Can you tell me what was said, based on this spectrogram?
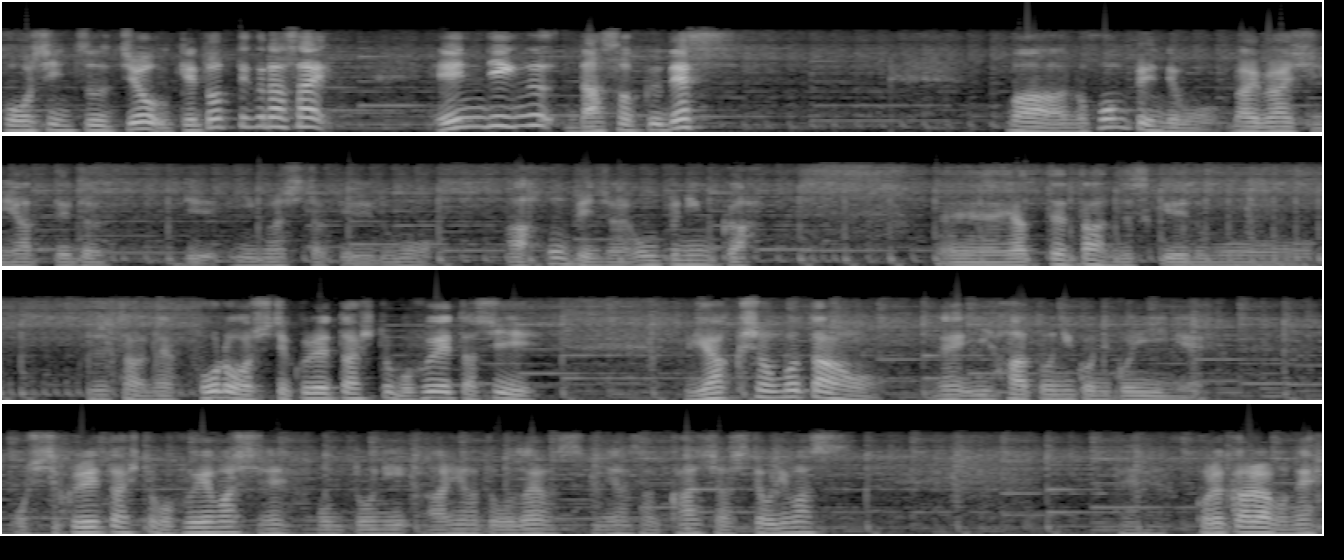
更新通知を受け取ってください。エンディング打足です。まあ、あの本編でもライブ配信やってたって言いましたけれども、あ、本編じゃない、オープニングか、えー、やってたんですけれども、そしたらね、フォローしてくれた人も増えたし、リアクションボタンをね、いいハートニコニコいいね、押してくれた人も増えましてね、本当にありがとうございます。皆さん感謝しております。えー、これからもね、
